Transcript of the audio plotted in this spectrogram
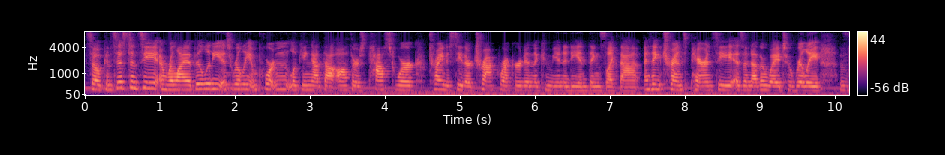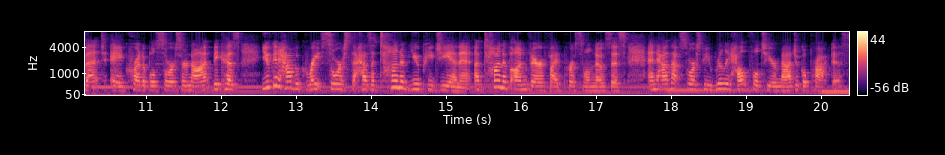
So consistency and reliability is really important, looking at that author's past work, trying to see their track record in the community and things like that. I think transparency is another way to really vet a credible source or not because you can have a great source that has a ton of UPG in it, a ton of unverified personal gnosis, and have that source be really helpful to your magical practice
